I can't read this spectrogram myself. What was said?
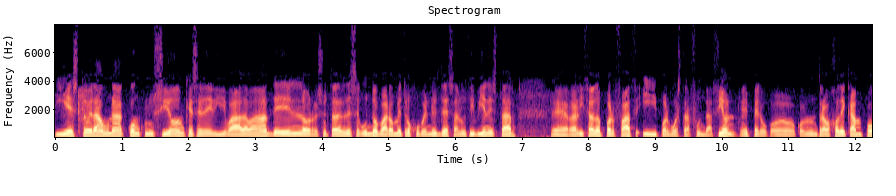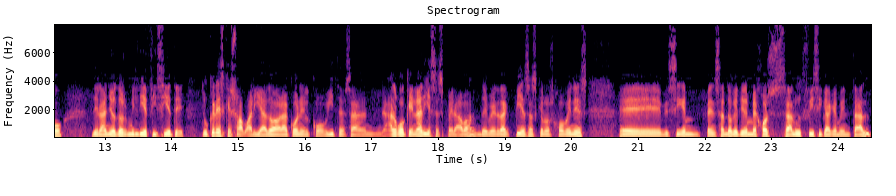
Y esto era una conclusión que se derivaba de los resultados del segundo barómetro juvenil de salud y bienestar realizado por FAZ y por vuestra fundación, pero con un trabajo de campo del año 2017. ¿Tú crees que eso ha variado ahora con el COVID? O sea, algo que nadie se esperaba. ¿De verdad piensas que los jóvenes eh, siguen pensando que tienen mejor salud física que mental?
